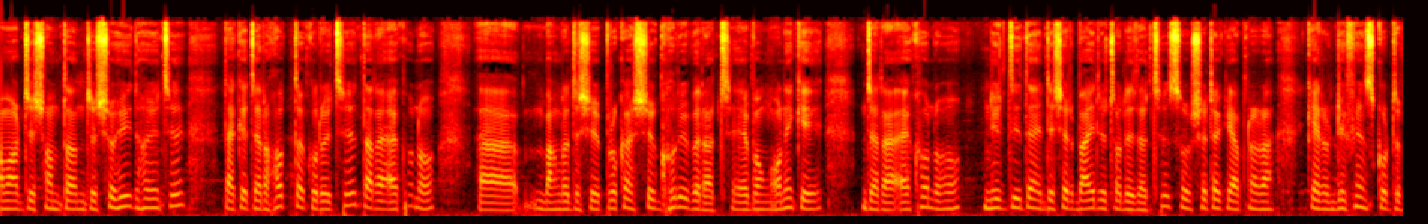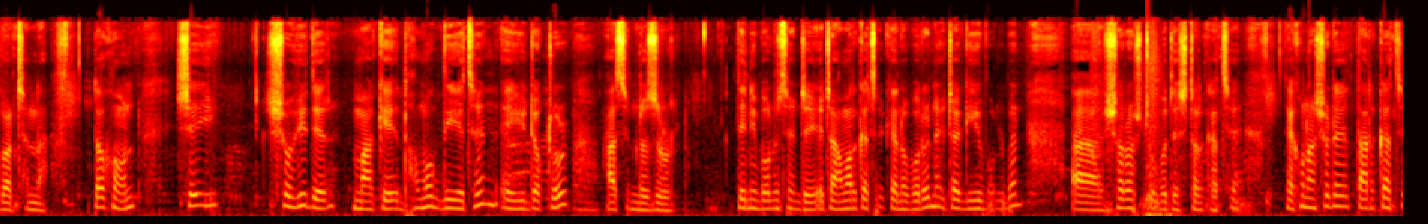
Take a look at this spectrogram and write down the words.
আমার যে সন্তান যে শহীদ হয়েছে, তাকে যারা হত্যা করেছে, তারা এখনও বাংলাদেশে প্রকাশ্যে ঘুরে বেড়াচ্ছে এবং অনেকে যারা এখনও নির্দ্বিধায় দেশের বাইরে চলে যাচ্ছে সো সেটাকে আপনারা কেন ডিফেন্স করতে পারছেন না? তখন সেই শহীদের মাকে ধমক দিয়েছেন এই ডক্টর আসিম নজরুল। তিনি বলেছেন যে এটা আমার কাছে কেন বলেন? এটা গিয়ে বলবেন স্বরাষ্ট্র উপদেষ্টার কাছে। এখন আসলে তার কাছে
